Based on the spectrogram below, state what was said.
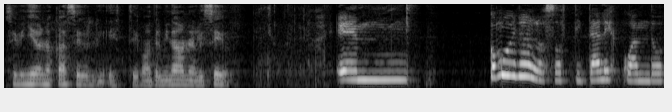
se vinieron acá a hacer, este, cuando terminaron el liceo. Em, ¿Cómo eran los hospitales cuando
